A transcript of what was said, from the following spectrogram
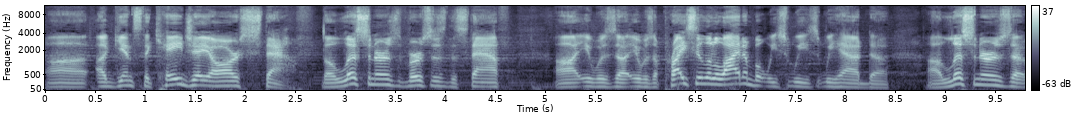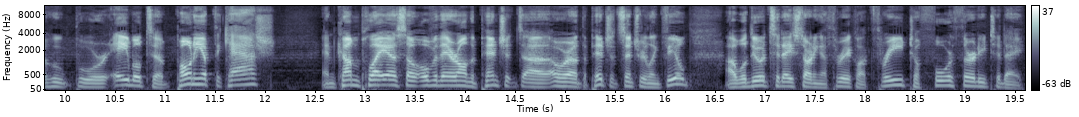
uh, against the KJR staff, the listeners versus the staff. Uh, it was uh, it was a pricey little item, but we we we had uh, uh, listeners who who were able to pony up the cash and come play us over there on the pitch at uh, over at the pitch at CenturyLink Field. Uh, we'll do it today, starting at three o'clock, three to four thirty today.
